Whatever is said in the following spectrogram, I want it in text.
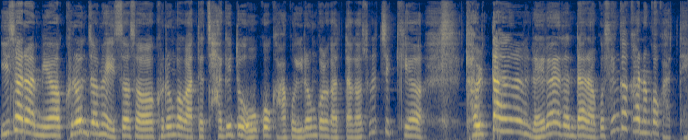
이 사람이요 그런 점에 있어서 그런 것 같아 자기도 오고 가고 이런 걸 갖다가 솔직히요 결단을 내려야 된다라고 생각하는 것 같아.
